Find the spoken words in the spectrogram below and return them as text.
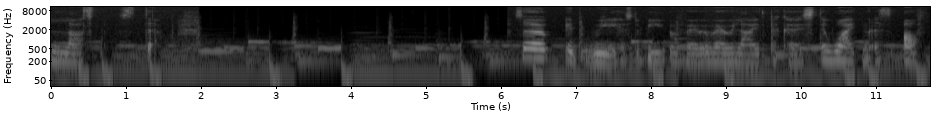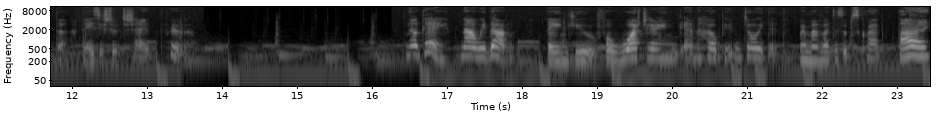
last step. So it really has to be very very light because the whiteness of the daisy should shine through. Okay, now we're done. Thank you for watching and hope you enjoyed it. Remember to subscribe. Bye!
